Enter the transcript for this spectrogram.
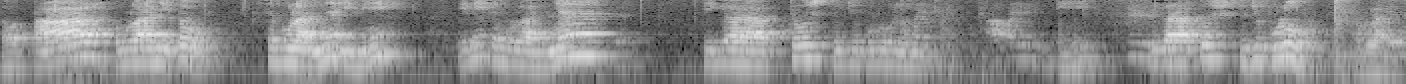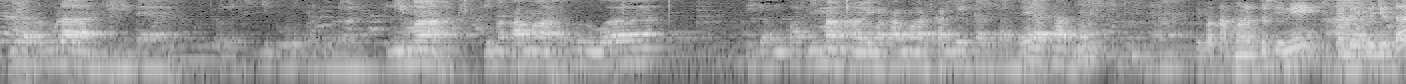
total pengeluarannya itu sebulannya ini ini sebulannya 375. Eh, 370 Per bulan. ya per bulan. Ini teh 370 per bulan. 5 5 kamar. 1 2 3 4 5 ah, 5 kamar. Kalian kalikan beda saatnya 5 kamar. Terus ini yang Ah, 20 juta?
